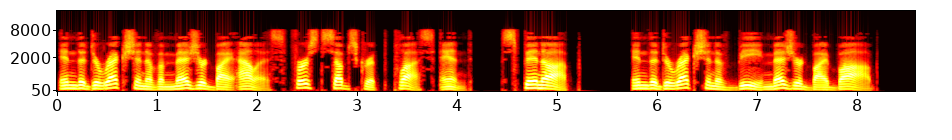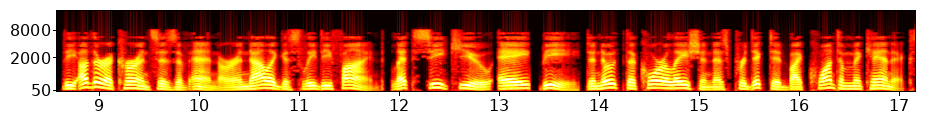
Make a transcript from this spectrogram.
in the direction of a measured by Alice first subscript plus and spin up in the direction of B measured by Bob. The other occurrences of n are analogously defined. Let CQ A, B denote the correlation as predicted by quantum mechanics.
